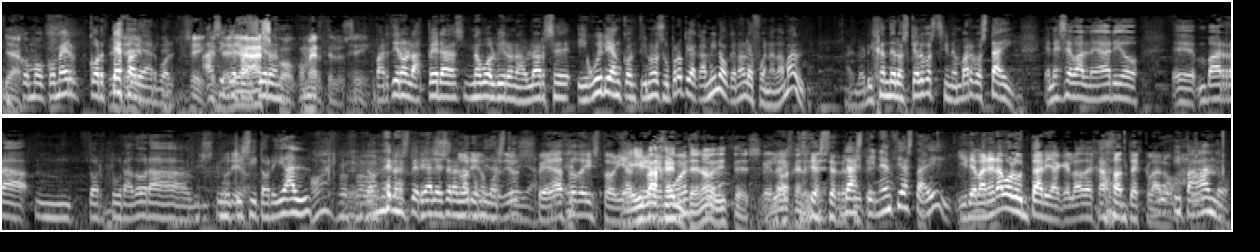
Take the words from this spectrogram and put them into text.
Ya. como comer corteza Sí, de árbol. Sí, Así que que te da partieron, asco comértelo, sí. partieron las peras, no volvieron a hablarse y William continuó su propio camino, que no le fue nada mal. El origen de los Kelgos, sin embargo, está ahí, en ese balneario eh, barra mm, torturadora inquisitorial, donde los cereales eran la Historia, comida por Dios. estrella. Pedazo de historia. que iba gente, demuestra ¿no? Dices, que iba la historia gente. se La repite. abstinencia está ahí. Y de manera voluntaria, que lo ha dejado antes claro. Y pagando.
